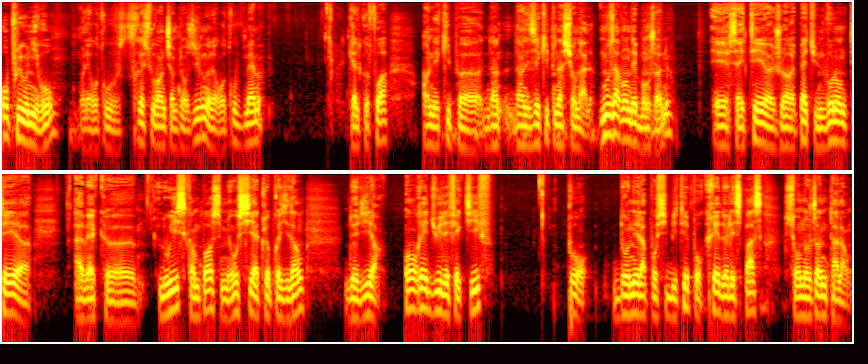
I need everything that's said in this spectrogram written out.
au plus haut niveau. On les retrouve très souvent en Champions League, on les retrouve même quelquefois en équipe, euh, dans, les équipes nationales. Nous avons des bons jeunes et ça a été, euh, je le répète, une volonté avec Luis Campos, mais aussi avec le président, de dire on réduit l'effectif pour donner la possibilité, pour créer de l'espace sur nos jeunes talents.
